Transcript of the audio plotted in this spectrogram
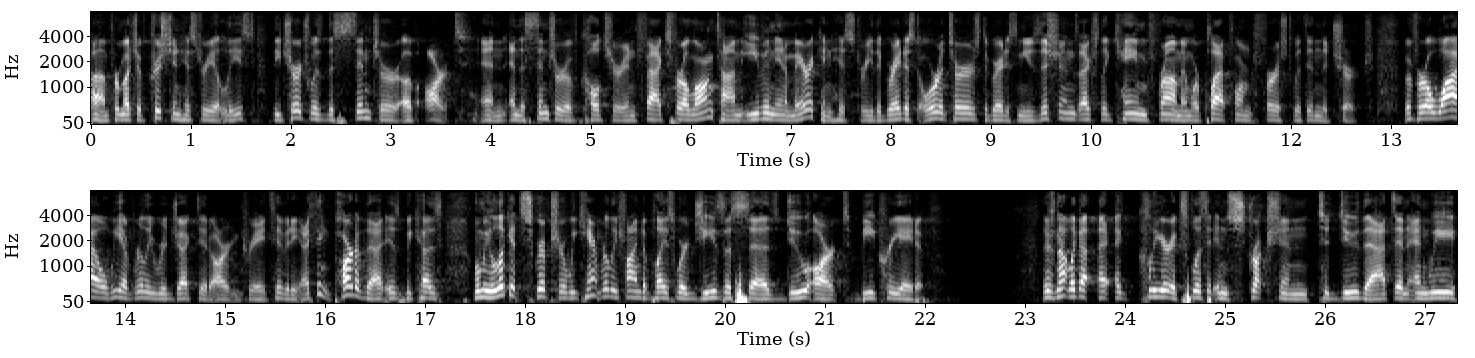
um, for much of Christian history at least, the church was the center of art and, and the center of culture. In fact, for a long time, even in American history, the greatest orators, the greatest musicians actually came from and were platformed first within the church. But for a while, we have really rejected art and creativity. I think part of that is because when we look at Scripture, we can't really find a place where Jesus says, do art, be creative. There's not like a, a, clear, explicit instruction to do that. And, and we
